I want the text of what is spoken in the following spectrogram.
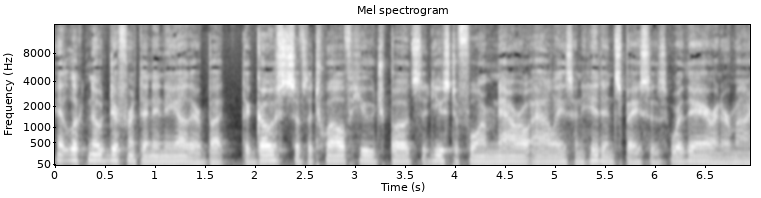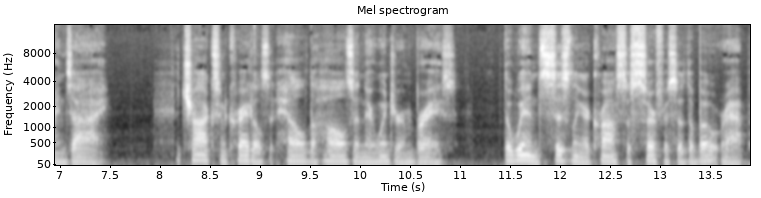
It looked no different than any other, but the ghosts of the twelve huge boats that used to form narrow alleys and hidden spaces were there in her mind's eye the chocks and cradles that held the hulls in their winter embrace, the wind sizzling across the surface of the boat wrap.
